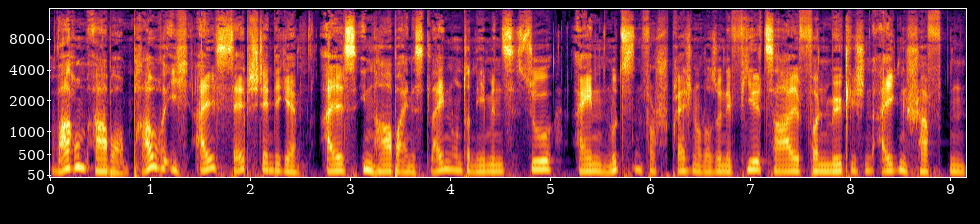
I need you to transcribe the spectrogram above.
Warum aber brauche ich als Selbstständige, als Inhaber eines kleinen Unternehmens so ein Nutzenversprechen oder so eine Vielzahl von möglichen Eigenschaften,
